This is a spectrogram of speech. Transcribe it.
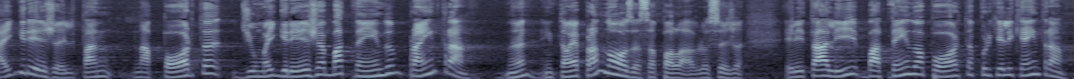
a igreja. Ele está na porta de uma igreja batendo para entrar. Né? Então é para nós essa palavra, ou seja, ele está ali batendo a porta porque ele quer entrar.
